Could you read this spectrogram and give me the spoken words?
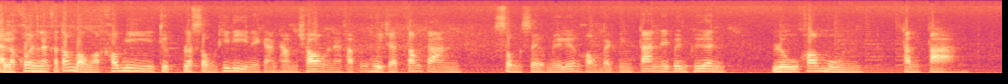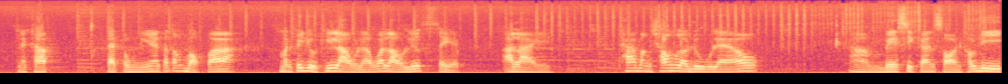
แต่ละคนนะก็ต้องบอกว่าเขามีจุดประสงค์ที่ดีในการทำช่องนะครับ ก็คือจะต้องการส่งเสริมในเรื่องของแบดมินตันให้เพื่อนๆ รู้ข้อมูลต่างๆนะครับ แต่ตรงนี้ก็ต้องบอกว่า มันก็อยู่ที่เราแล้วว่าเราเลือกเสพอะไร ถ้าบางช่องเราดูแล้วเบสิกการสอนเขาดี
